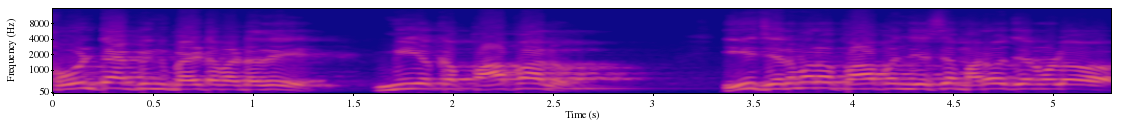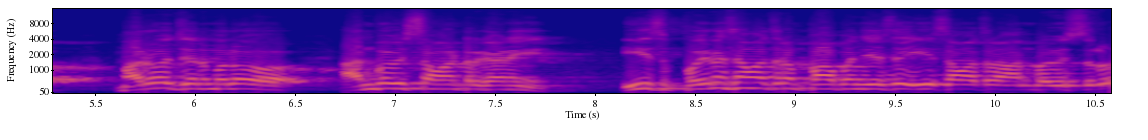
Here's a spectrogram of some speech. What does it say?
ఫోన్ ట్యాపింగ్ బయటపడ్డది మీ యొక్క పాపాలు. ఈ జన్మలో పాపం చేస్తే మరో జన్మలో మరో జన్మలో అనుభవిస్తామంటారు కానీ ఈ పోయిన సంవత్సరం పాపం చేస్తే ఈ సంవత్సరం అనుభవిస్తారు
